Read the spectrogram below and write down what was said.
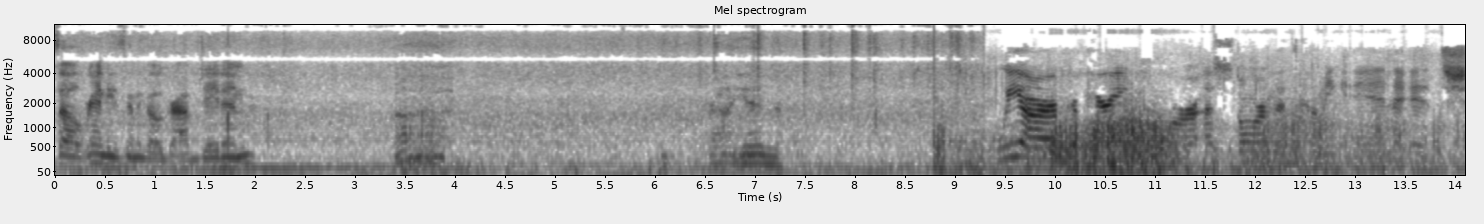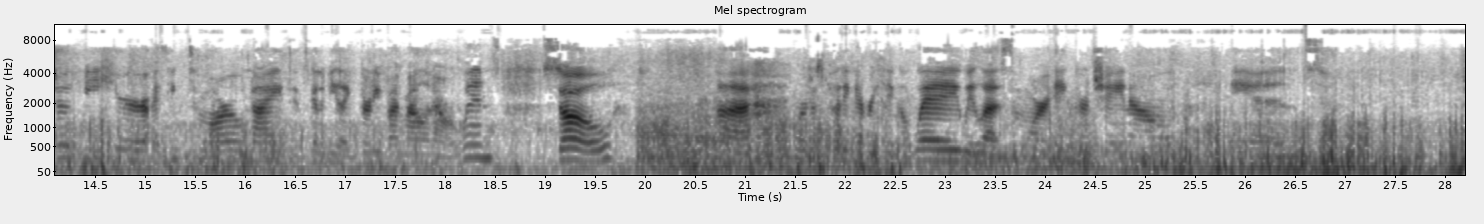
So Randy's gonna go grab Jaden. Ah. Bryan. We are mile an hour winds. So uh, we're just putting everything away. We let some more anchor chain out and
